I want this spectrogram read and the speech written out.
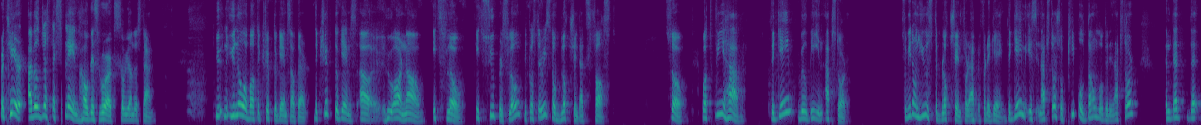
But here I will just explain how this works so you understand. You, you know about the crypto games out there. The crypto games uh, who are now, it's slow. It's super slow because there is no blockchain that's fast. So what we have, the game will be in App Store. So we don't use the blockchain for, for the game. The game is in App Store, so people download it in App Store. And that, that,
